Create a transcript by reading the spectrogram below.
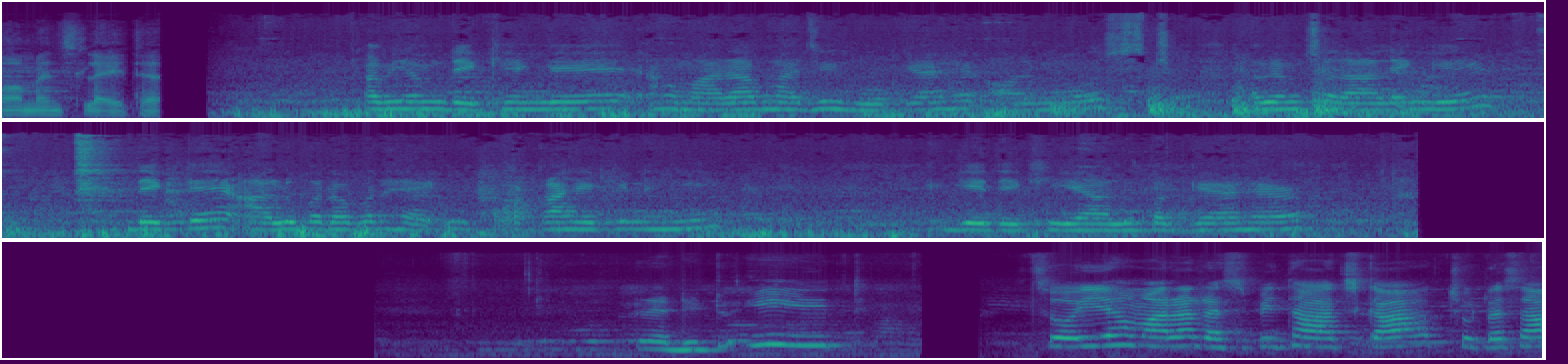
moments later. अभी हम देखेंगे, हमारा भाजी हो गया है ऑलमोस्ट अभी हम चला लेंगे। देखते हैं आलू बराबर है, पका है कि नहीं। ये देखिए, आलू पक गया है। रेडी टू ईट सो ये हमारा रेसिपी था आज का, छोटा सा।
